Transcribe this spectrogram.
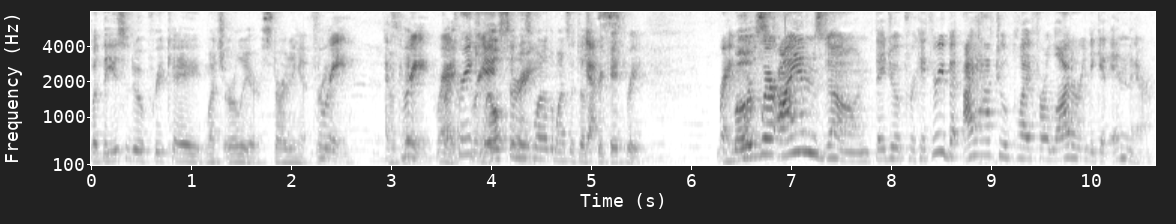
but they used to do a pre-K much earlier, starting at three. Three. At Okay. three, right. Pre-K three. Wilson is one of the ones that does Yes. pre-K three. Right. Most- where, where I am zoned, they do a pre-K three, but I have to apply for a lottery to get in there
